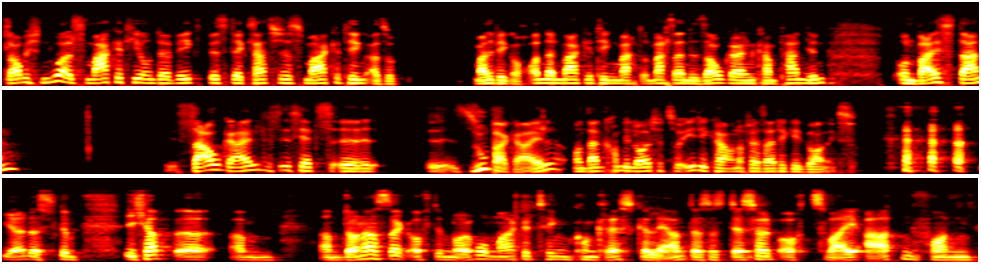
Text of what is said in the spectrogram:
glaube ich, nur als Marketeer unterwegs bist, der klassisches Marketing, also meinetwegen auch Online-Marketing macht und macht seine saugeilen Kampagnen und weiß dann, saugeil, das ist jetzt äh, äh, super geil und dann kommen die Leute zu Edeka und auf der Seite geht gar nichts. ja, das stimmt. Ich habe äh, am, am Donnerstag auf dem Neuromarketing-Kongress gelernt, dass es deshalb auch zwei Arten von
